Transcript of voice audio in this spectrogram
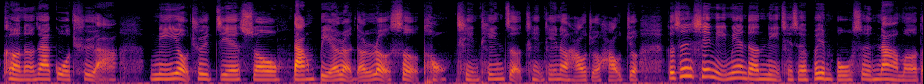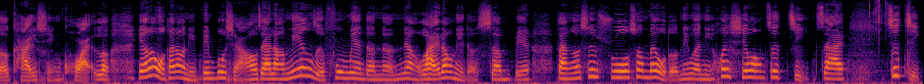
可能在过去啊，你有去接收当别人的垃圾桶，倾听者，倾听了好久好久，可是心里面的你其实并不是那么的开心快乐，也让我看到你并不想要再让那样子负面的能量来到你的身边，反而是说圣杯五的逆位，你会希望自己在自己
